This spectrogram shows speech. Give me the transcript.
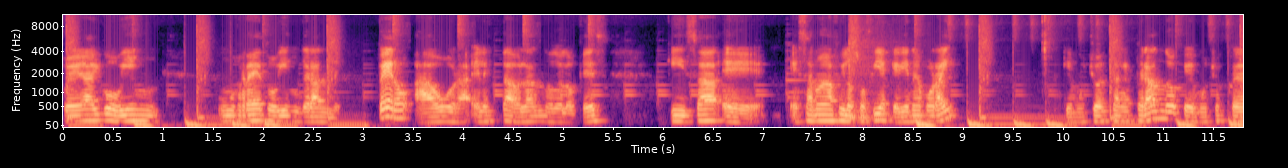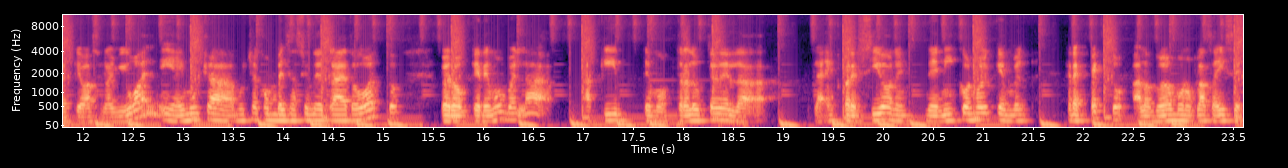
fue algo bien, un reto bien grande. Pero ahora él está hablando de lo que es quizá eh, esa nueva filosofía que viene por ahí, que muchos están esperando, que muchos creen que va a ser algo igual y hay mucha, mucha conversación detrás de todo esto, pero queremos verla aquí demostrarle a ustedes las expresiones de Nico Hülkenberg respecto a los nuevos monoplazas. Dice,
